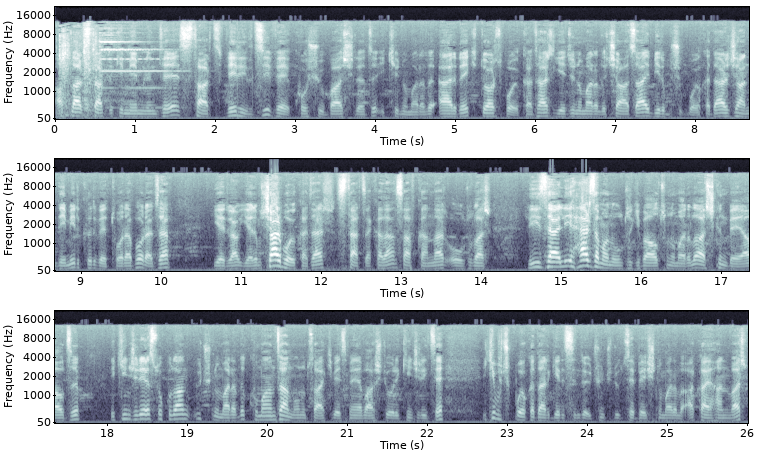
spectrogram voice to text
Atlar start takım emrinde start verildi ve koşu başladı. 2 numaralı Erbek 4 boy kadar, 7 numaralı Çağatay 1,5 boy kadar, Can Demirkır ve Tora Bora da yar- yarımşar boy kadar startta kalan safkanlar oldular. Liderliği her zaman olduğu gibi 6 numaralı Aşkın Bey aldı. İkinciliğe sokulan 3 numaralı kumandan onu takip etmeye başlıyor ikincilikte. 2,5 boy kadar gerisinde üçüncülükte 5 numaralı Akayhan var.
